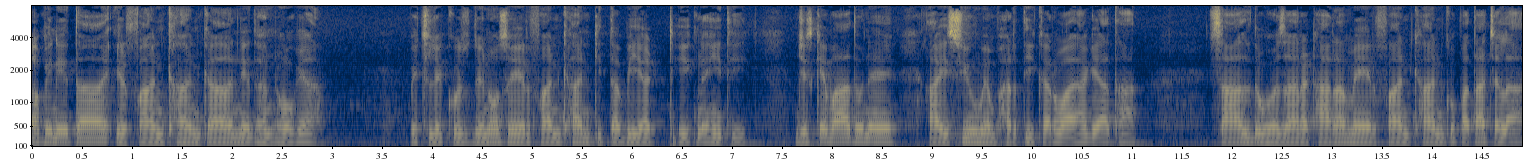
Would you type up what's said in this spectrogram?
अभिनेता इरफान खान का निधन हो गया। पिछले कुछ दिनों से इरफान खान की तबीयत ठीक नहीं थी, जिसके बाद उन्हें आईसीयू में भर्ती करवाया गया था। साल 2018 में इरफान खान को पता चला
